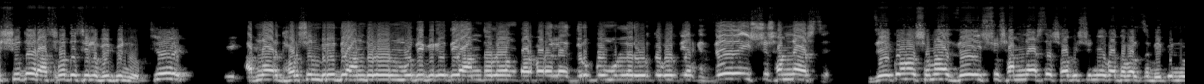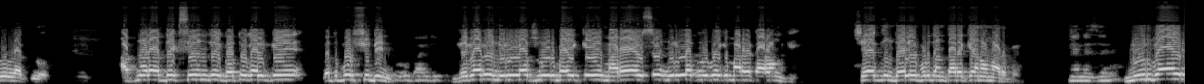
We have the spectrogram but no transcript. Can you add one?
ইস্যুতে রাজপথে ছিল বিপিনুর। আপনার ধর্ষণ বিরোধী আন্দোলন মোদি বিরোধী আন্দোলন তারপর হলে দ্রব্য মূল্যের ঊর্ধ্বগতি আর কি যে ইস্যু সামনে আসছে যে কোনো সময় যে ইস্যু সামনে আসছে সব ইস্যু নিয়ে কথা বলছে বিপিন নুরুল হক নূর। আপনারা দেখছেন যে গতকালকে গত পরশু দিন। যেভাবে নুরুল হক নূর ভাইকে মারা হয়েছে নুরুল হক নূর ভাইকে মারার কারণ কি? সে একজন দলের প্রধান তারা কেন মারবে? নূর ভাইয়ের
